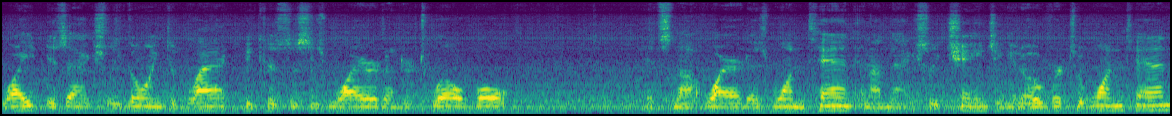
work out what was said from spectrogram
white is actually going to black because this is wired under 12 volt. It's not wired as 110 and I'm actually changing it over to 110.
